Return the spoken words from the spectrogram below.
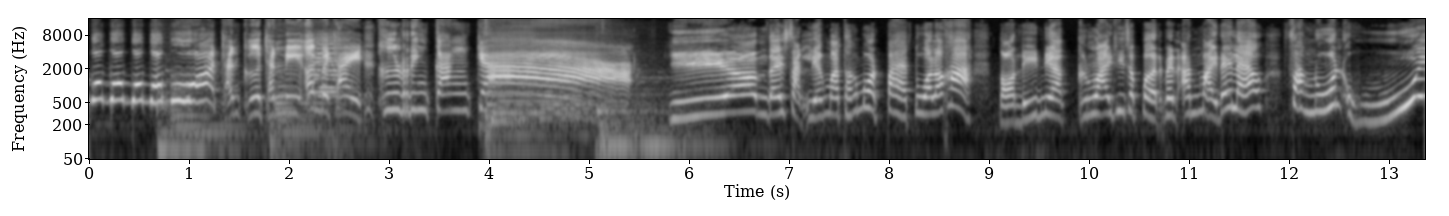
ปัวปัวปัวปัวปัวฉันคือชันนี่เอ้ยไม่ใช่ คือริงกังจ้า เยี่ยม ได้สัตว์เลี้ยงมาทั้งหมด 8 ตัวแล้วค่ะ ตอนนี้เนี่ยใกล้ที่จะเปิดเป็นอันใหม่ได้แล้ว ฝั่งนู้นโอ้โหย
